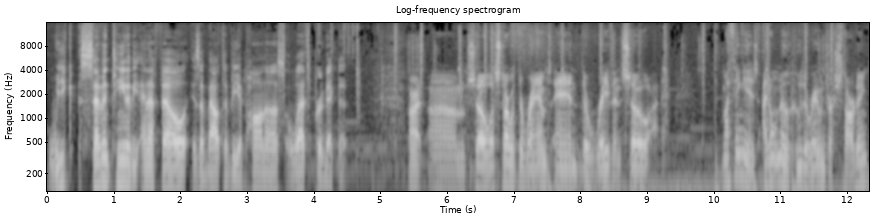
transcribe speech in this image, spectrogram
Week 17 of the NFL is about to be upon us. Let's predict it. All right. Um. So let's start with the Rams and the Ravens. So, I, my thing is, I don't know who the Ravens are starting,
